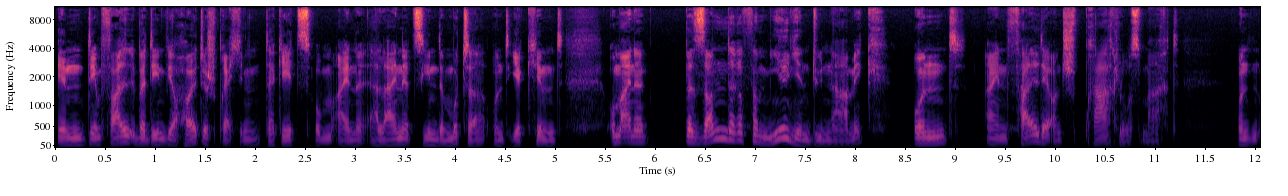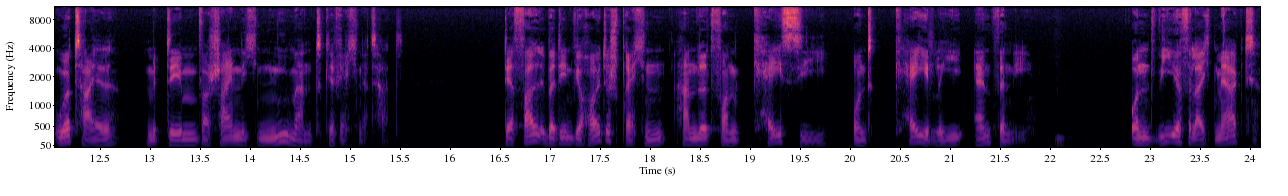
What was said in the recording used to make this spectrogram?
In dem Fall, über den wir heute sprechen, da geht es um eine alleinerziehende Mutter und ihr Kind, um eine besondere Familiendynamik und ein Fall, der uns sprachlos macht und ein Urteil, mit dem wahrscheinlich niemand gerechnet hat. Der Fall, über den wir heute sprechen, handelt von Casey und Kaylee Anthony. Und wie ihr vielleicht merkt,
